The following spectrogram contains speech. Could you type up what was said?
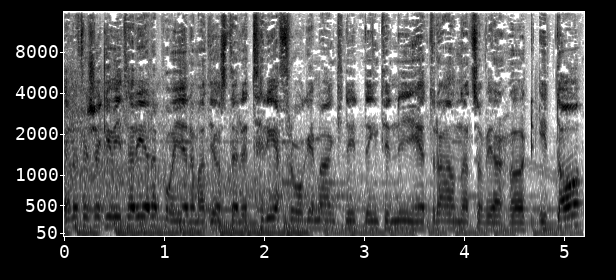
Ja, det försöker vi ta reda på genom att jag ställer tre frågor med anknytning till nyheter och annat som vi har hört idag.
